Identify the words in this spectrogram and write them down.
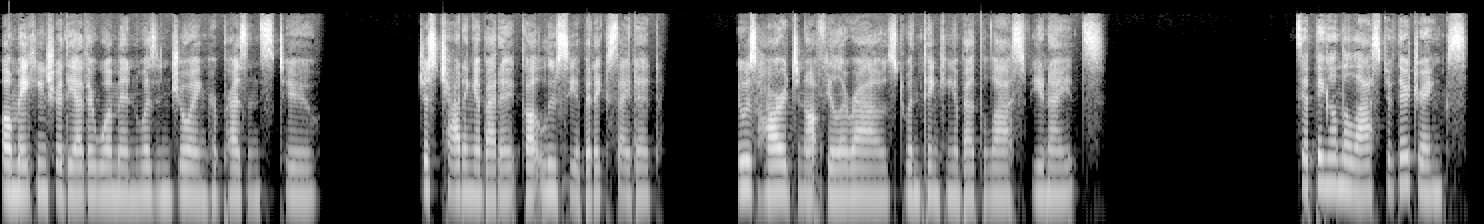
while making sure the other woman was enjoying her presence too. Just chatting about it got Lucy a bit excited. It was hard to not feel aroused when thinking about the last few nights. Sipping on the last of their drinks,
